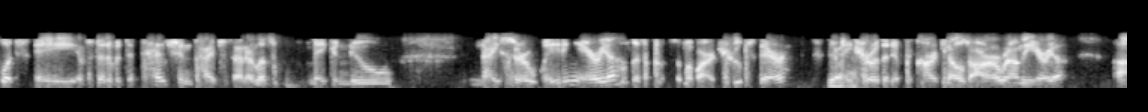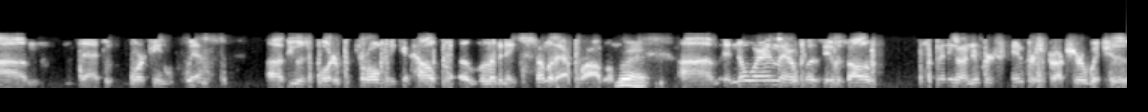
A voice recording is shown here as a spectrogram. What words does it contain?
put a instead of a detention type center, let's make a new, nicer waiting area. Let's put some of our troops there to Yeah. make sure that if the cartels are around the area, um, that working with uh, the U.S. Border Patrol, we can help eliminate some of that problem. Right. Um, and nowhere in there was it was all spending on infra- infrastructure, which is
